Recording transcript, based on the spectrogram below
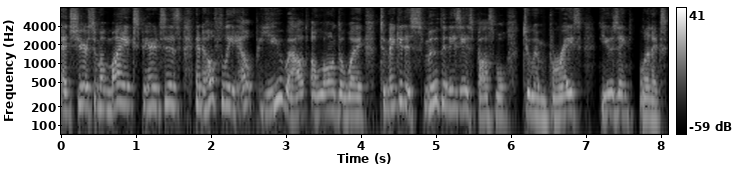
and share some of my experiences and hopefully help you out along the way to make it as smooth and easy as possible to embrace using Linux.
